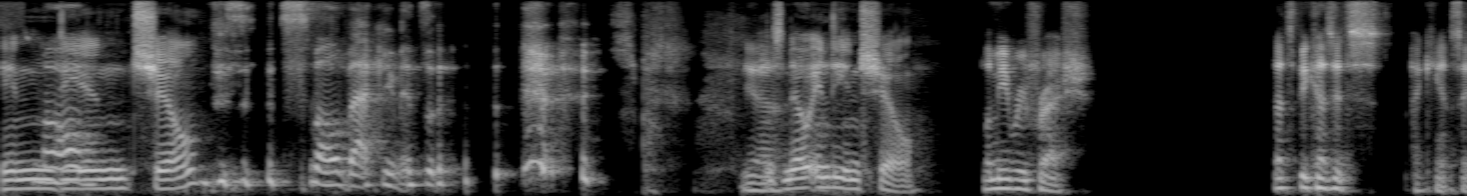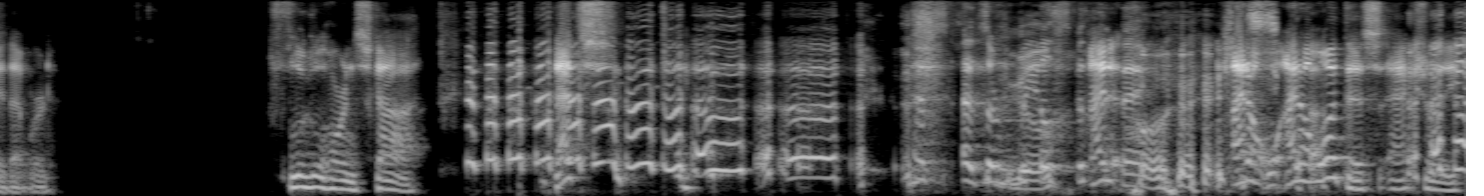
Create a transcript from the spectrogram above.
Indian chill. Small vacuum incident. Yeah. There's no Indian chill. Let me refresh. That's because it's I can't say that word. Flugelhorn ska. That's That's that's a real I specific. I don't I don't want this actually.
